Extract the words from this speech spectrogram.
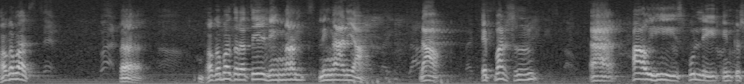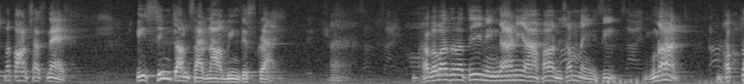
भगवत। भगवत रति लिंगन लिंगानिया। ना a person how he is fully in Krishna consciousness he symptoms are now being describe भगवत रति लिंगानिया निशमी गुणान भक्त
